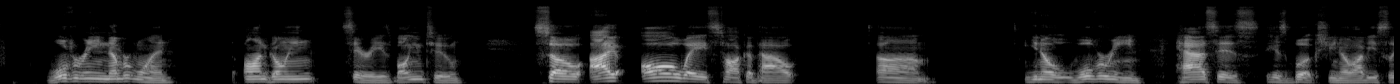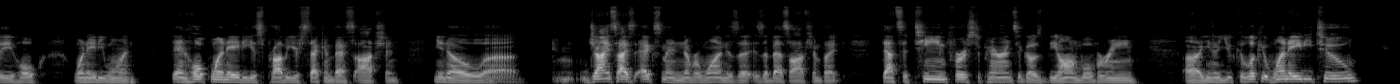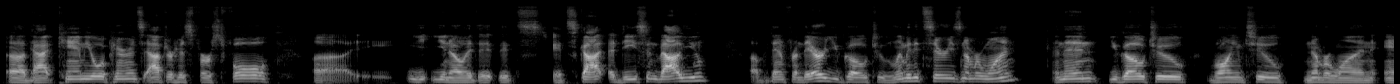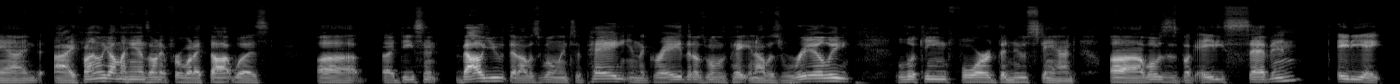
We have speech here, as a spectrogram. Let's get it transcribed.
Wolverine number one, the ongoing series, volume two. So I always talk about, um, you know, Wolverine has his his books. You know, obviously Hulk 181 then Hulk 180 is probably your second best option. You know, uh, Giant Size X-Men number one is a is a best option, but that's a team first appearance. It goes beyond Wolverine. Uh, you know, you could look at 182, uh, that cameo appearance after his first full. Uh, you know, it, it, it's it's got a decent value. Uh, but then from there, you go to limited series number one, and then you go to volume two, number one. And I finally got my hands on it for what I thought was uh, a decent value that I was willing to pay in the grade that I was willing to pay. And I was really looking for the newsstand. Uh, what was this book? 87? 88.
